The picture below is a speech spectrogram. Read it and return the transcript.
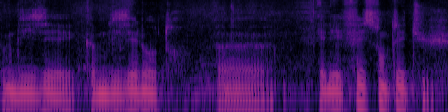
comme disait, l'autre. Euh, et les faits sont têtus.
